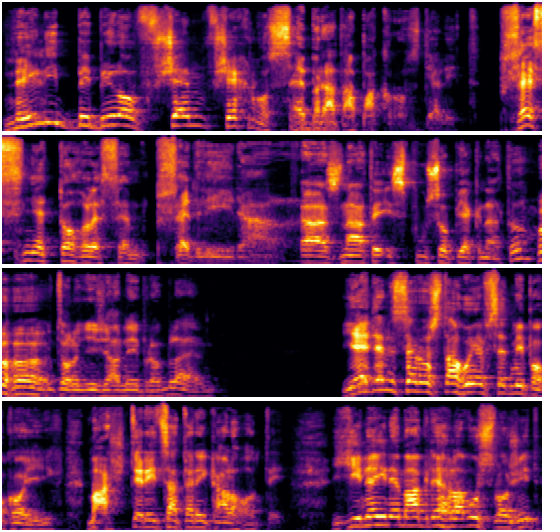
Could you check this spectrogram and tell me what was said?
Nejlíp by bylo všem všechno sebrat a pak rozdělit. Přesně tohle jsem předvídal. A znáte i způsob, jak na to? to není žádný problém. Jeden se roztahuje v sedmi pokojích, má 40 kalhoty. Jiný nemá kde hlavu složit,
